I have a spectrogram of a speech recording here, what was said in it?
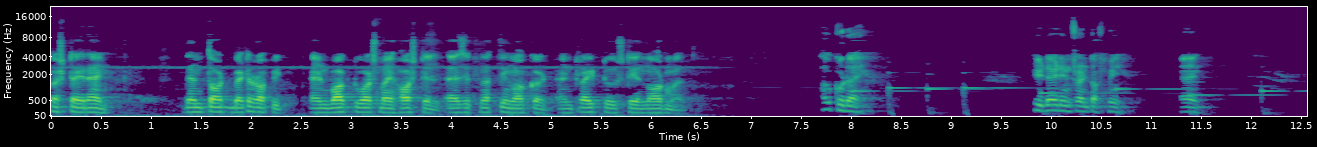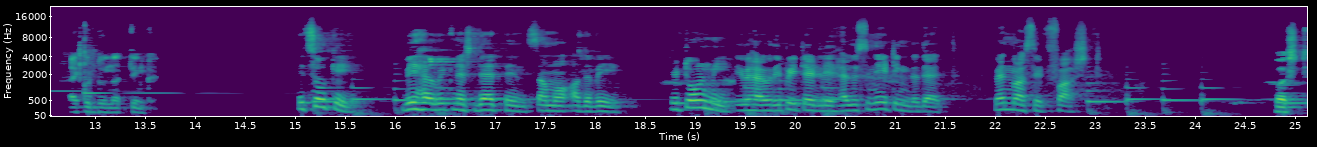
First I ran, then thought better of it and walked towards my hostel as if nothing occurred and tried to stay normal. How could I? He died in front of me and I could do nothing. It's okay. We have witnessed death in some or other way. You told me you have repeatedly hallucinating the death. When was it first? First,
